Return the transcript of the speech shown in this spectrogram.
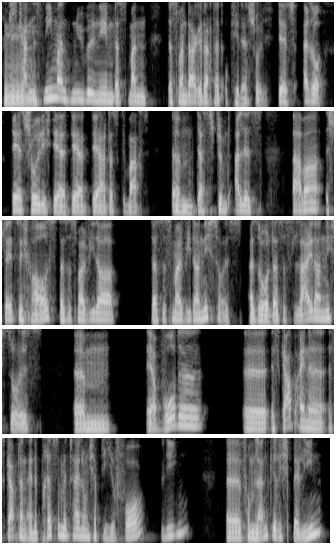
Mhm. Ich kann es niemanden übel nehmen, dass man, dass man da gedacht hat, okay, der ist schuldig. Der ist, also, der ist schuldig, der, der, der hat das gemacht. Ähm, das stimmt alles. Aber es stellt sich raus, dass es mal wieder, dass es mal wieder nicht so ist. Also, dass es leider nicht so ist. Ähm, er wurde, äh, es gab eine, es gab dann eine Pressemitteilung, ich habe die hier vorliegen, äh, vom Landgericht Berlin.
